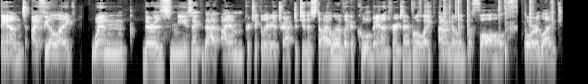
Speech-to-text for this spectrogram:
and i feel like when there is music that I am particularly attracted to the style of, like a cool band, for example, like I don't know, like The Fall, or like,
